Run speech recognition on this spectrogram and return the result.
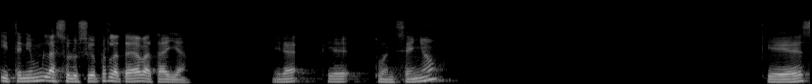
i tenim la solució per la teva batalla. Mira, que t'ho ensenyo. Que és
